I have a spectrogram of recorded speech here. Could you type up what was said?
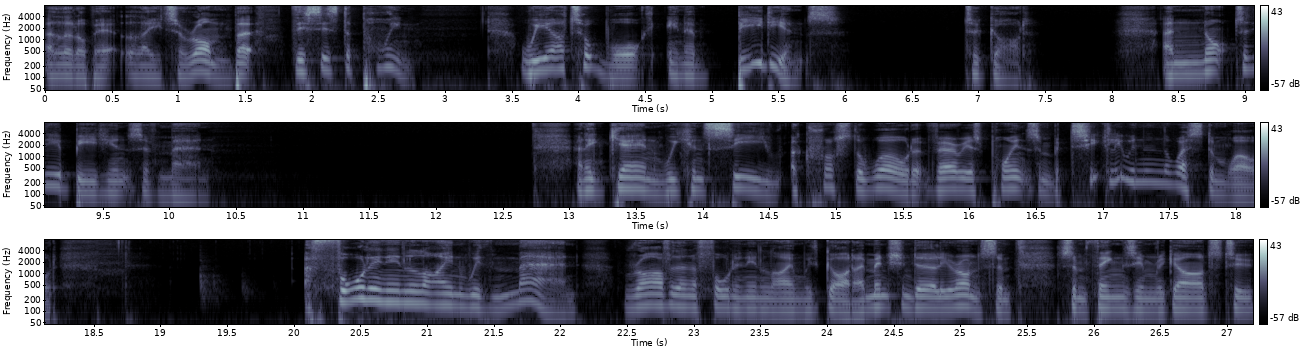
a little bit later on, but this is the point. We are to walk in obedience to God and not to the obedience of man. And again, we can see across the world at various points, and particularly within the Western world, a falling in line with man rather than a falling in line with God. I mentioned earlier on some some things in regards to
